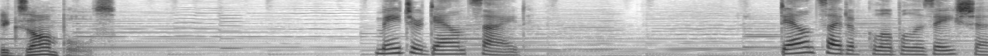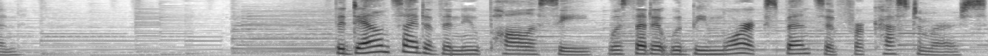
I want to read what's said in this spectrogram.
Examples Major downside. Downside of globalization. The downside of the new policy was that it would be more expensive for customers.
